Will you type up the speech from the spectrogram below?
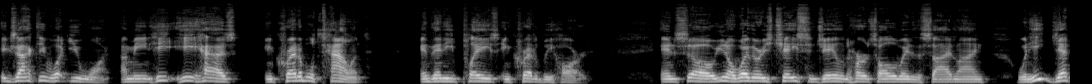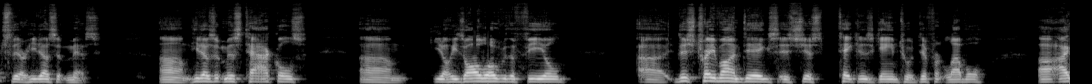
exactly what you want. I mean, he he has incredible talent, and then he plays incredibly hard. And so, you know, whether he's chasing Jalen Hurts all the way to the sideline, when he gets there, he doesn't miss. Um, he doesn't miss tackles. Um, you know, he's all over the field. Uh, this Trevon Diggs is just taking his game to a different level. Uh,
